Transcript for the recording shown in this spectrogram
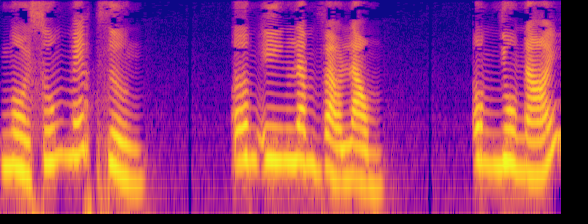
Ngồi xuống mép giường. Ôm yên lâm vào lòng. Ông Nhu nói.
